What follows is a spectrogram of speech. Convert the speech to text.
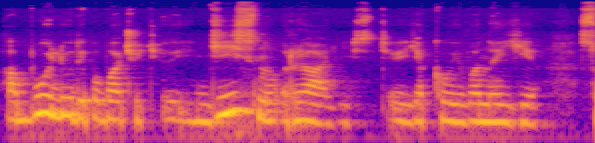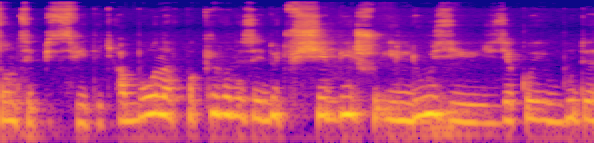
Або люди побачать е, дійсно реальність, е, якою вона є, сонце підсвітить, або навпаки, вони зайдуть в ще більшу ілюзію, з якої буде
